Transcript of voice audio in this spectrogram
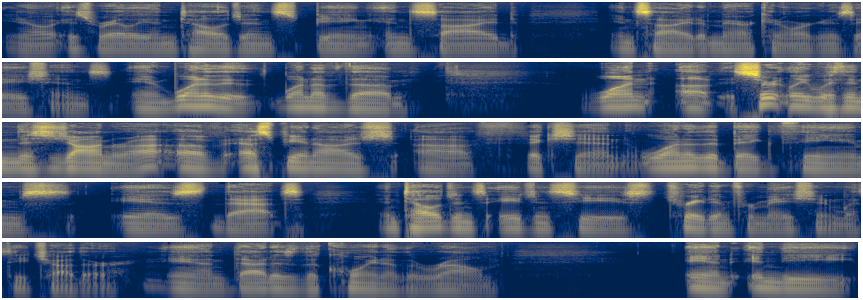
you know Israeli intelligence being inside inside American organizations. And one of the one of the one of certainly within this genre of espionage uh, fiction, one of the big themes is that intelligence agencies trade information with each other, mm-hmm. and that is the coin of the realm. And in the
